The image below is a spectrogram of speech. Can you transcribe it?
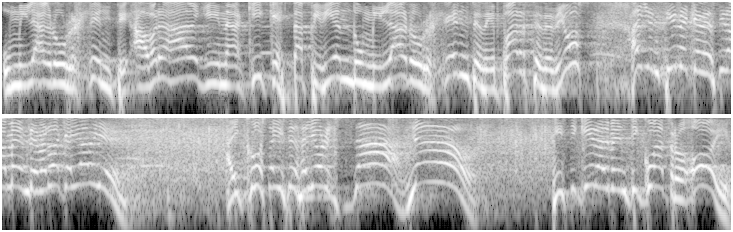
un milagro urgente. ¿Habrá alguien aquí que está pidiendo un milagro urgente de parte de Dios? Alguien tiene que decir amén. ¿De verdad que hay alguien? Hay cosas que dice el Señor, ya, now. Ni siquiera el 24, hoy.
